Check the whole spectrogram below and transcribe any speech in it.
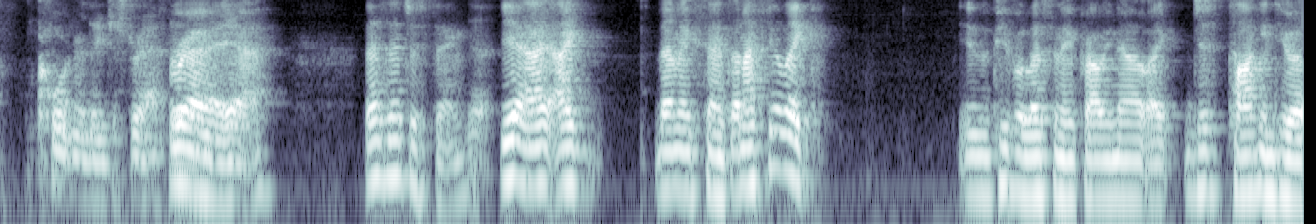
the corner they just drafted. right, yeah. That's interesting. Yeah. yeah, I, I that makes sense, and I feel like the people listening probably know. Like just talking to you a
